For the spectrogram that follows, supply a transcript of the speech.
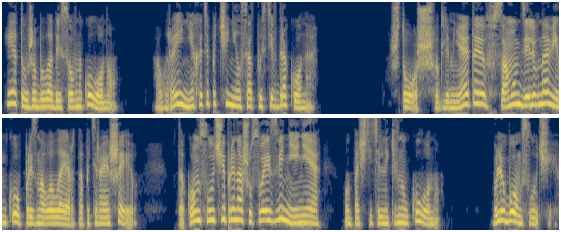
и это уже было адресовано кулону. Алрей нехотя подчинился, отпустив дракона. «Что ж, для меня это в самом деле в новинку», — признала Лаэрта, потирая шею. «В таком случае приношу свои извинения», — он почтительно кивнул кулону. «В любом случае,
